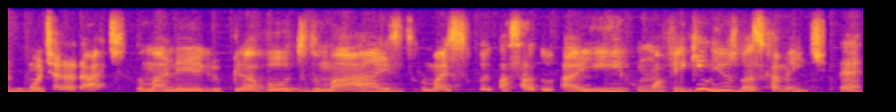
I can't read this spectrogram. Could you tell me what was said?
no Monte Ararat, no Mar Negro, gravou tudo mais, tudo mais foi passado aí com uma fake news, basicamente, né?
